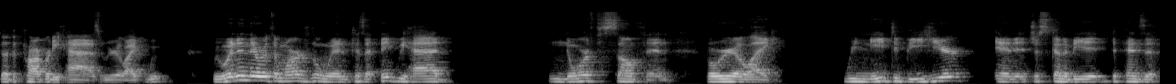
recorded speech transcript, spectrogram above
that the property has. We were like we, we went in there with a marginal win because I think we had north something, but we were like, we need to be here. And it's just going to be, it depends if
